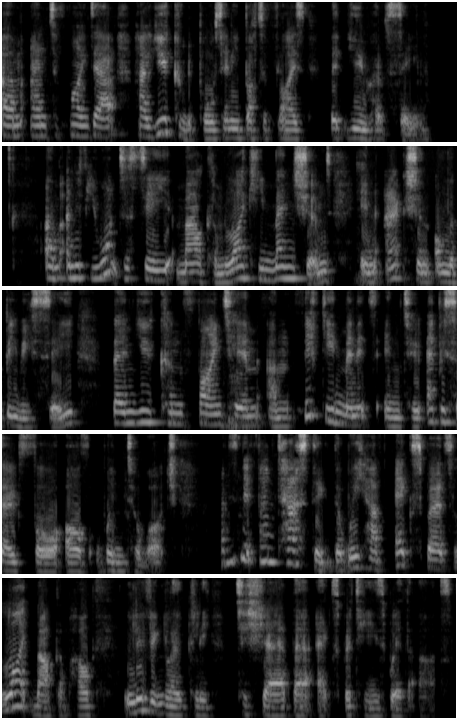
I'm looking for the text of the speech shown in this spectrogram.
um, and to find out how you can report any butterflies that you have seen. Um, and if you want to see Malcolm, like he mentioned, in action on the BBC, then you can find him um, 15 minutes into episode four of Winter Watch. And isn't it fantastic that we have experts like Malcolm Hull living locally to share their expertise with us?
